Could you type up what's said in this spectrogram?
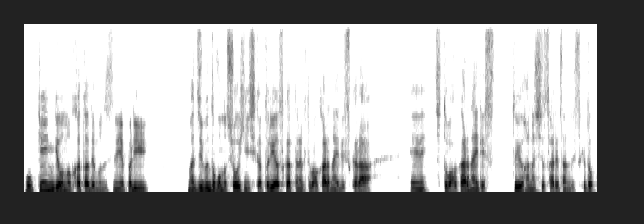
保険業の方でもですね、やっぱり、まあ、自分とこの商品しか取り扱ってなくてわからないですから、えーね、ちょっとわからないですという話をされたんですけど、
